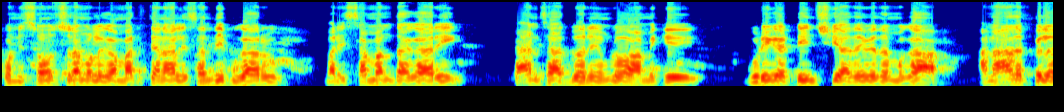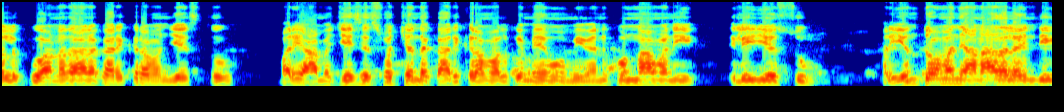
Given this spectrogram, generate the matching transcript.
కొన్ని సంవత్సరములుగా మరి తెనాలి సందీప్ గారు మరి సమంత గారి ఫ్యాన్స్ ఆధ్వర్యంలో ఆమెకి గుడి కట్టించి అదే విధముగా అనాథ పిల్లలకు అన్నదాన కార్యక్రమం చేస్తూ మరి ఆమె చేసే స్వచ్ఛంద కార్యక్రమాలకు మేము మేము అనుకున్నామని తెలియజేస్తూ మరి ఎంతో మంది అనాథలేంటి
